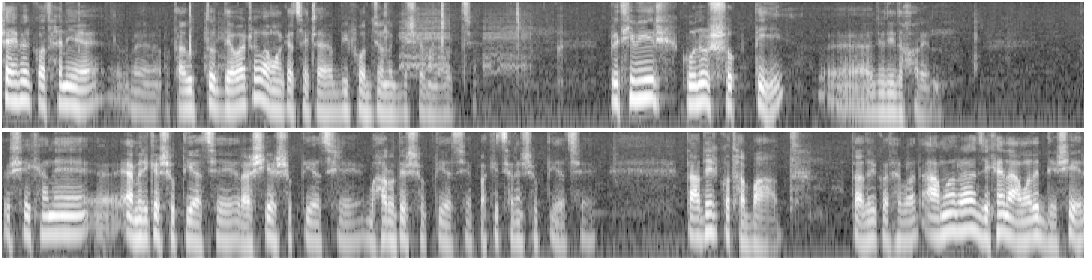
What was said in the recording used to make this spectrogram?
সাহেবের কথা নিয়ে তার উত্তর দেওয়াটাও আমার কাছে একটা বিপজ্জনক বিষয় মনে হচ্ছে। পৃথিবীর কোনো শক্তি যদি ধরেন তো সেখানে আমেরিকার শক্তি আছে রাশিয়ার শক্তি আছে ভারতের শক্তি আছে পাকিস্তানের শক্তি আছে তাদের কথা বাদ তাদের কথা বাদ। আমরা যেখানে আমাদের দেশের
